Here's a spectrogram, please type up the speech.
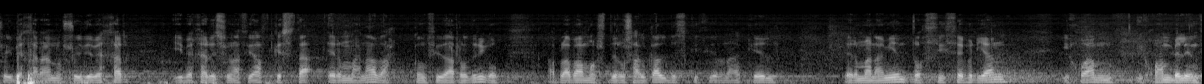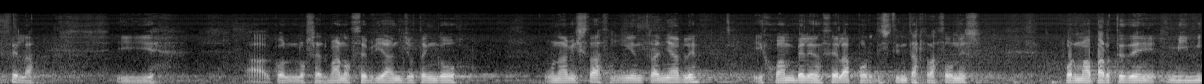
soy bejarano, soy de Bejar y Béjar es una ciudad que está hermanada con Ciudad Rodrigo. Hablábamos de los alcaldes que hicieron aquel hermanamiento, Cicebrián y Juan, y Juan Belencela. Y ah, con los hermanos Cebrián yo tengo una amistad muy entrañable y Juan Belencela, por distintas razones, forma parte de mi,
